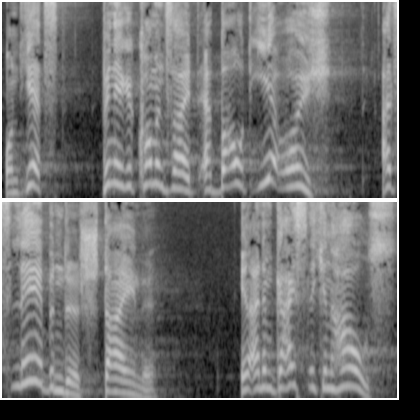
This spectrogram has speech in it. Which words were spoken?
Und jetzt, wenn ihr gekommen seid, erbaut ihr euch als lebende Steine in einem geistlichen Haus.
